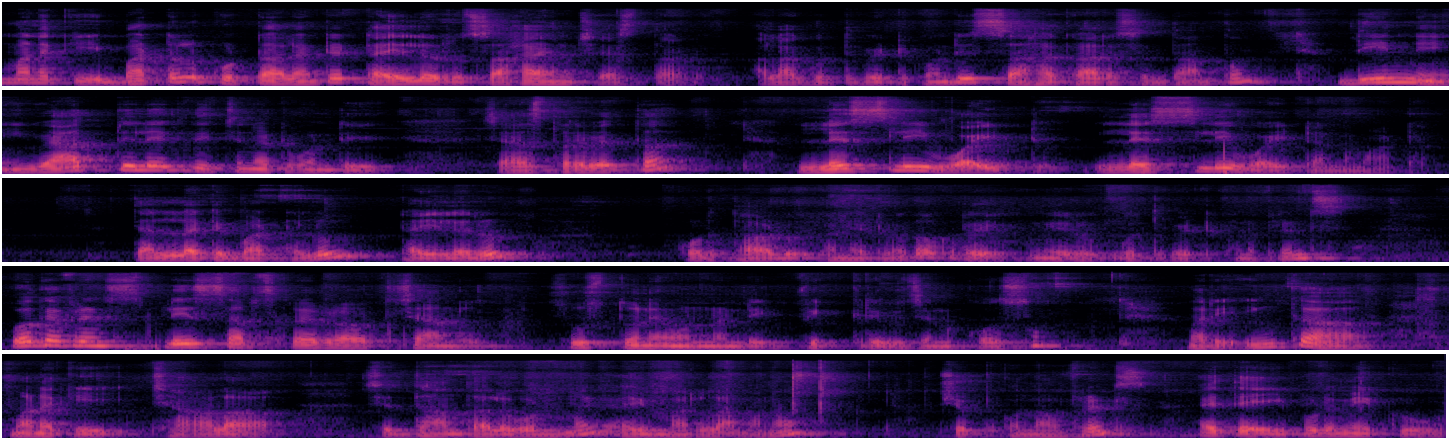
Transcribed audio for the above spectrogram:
మనకి బట్టలు కుట్టాలంటే టైలర్ సహాయం చేస్తాడు. అలా గుర్తుపెట్టుకోండి. సహకార సిద్ధాంతం. దీన్ని వ్యాప్తిలోకి తెచ్చినటువంటి శాస్త్రవేత్త లెస్లీ వైట్ లెస్లీ వైట్ అన్నమాట. తెల్లటి బట్టలు టైలరు కుడతాడు అనేటువంటి ఒకటి మీరు గుర్తుపెట్టుకోండి friends. Okay friends please subscribe our channel. చూస్తూనే ఉండండి క్విక్ రివిజన్ కోసం. మరి ఇంకా మనకి చాలా సిద్ధాంతాలు కూడా ఉన్నాయి. అవి మరలా మనం చెప్పుకుందాం ఫ్రెండ్స్. అయితే ఇప్పుడు మీకు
